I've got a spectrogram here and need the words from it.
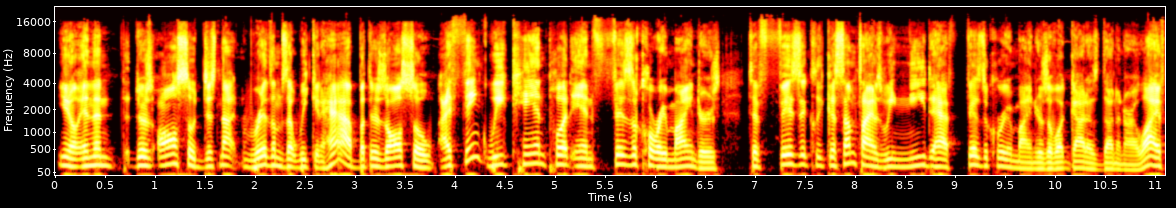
you know, and then there's also just not rhythms that we can have, but there's also, I think we can put in physical reminders to physically, because sometimes we need to have physical reminders of what God has done in our life.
